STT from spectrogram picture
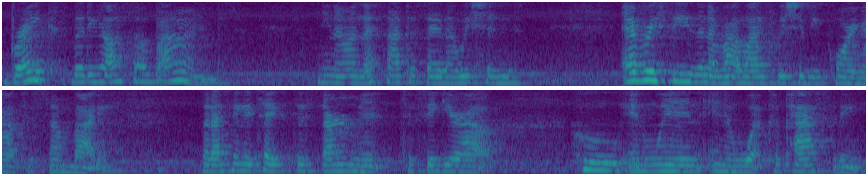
breaks, but He also binds. You know, and that's not to say that we shouldn't, every season of our life, we should be pouring out to somebody. But I think it takes discernment to figure out who and when and in what capacity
